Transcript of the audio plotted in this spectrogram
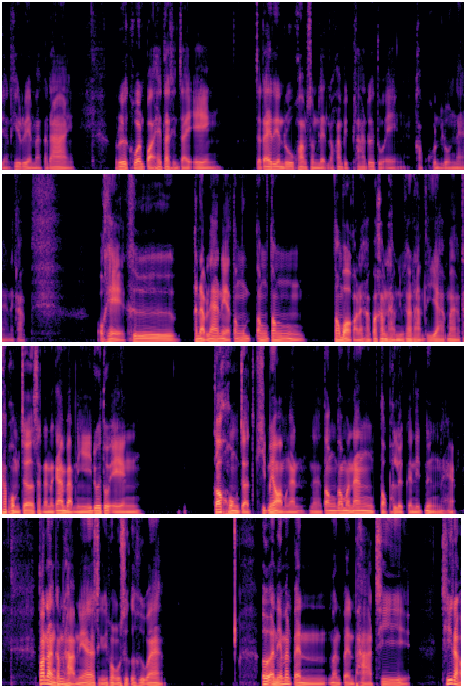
อย่างที่เรียนมาก็ได้ หรือควรปล่อยให้ตัดสินใจเอง จะได้เรียนรู้ความสำเร็จและความผิดพลาดด้วยตัวเอง ขอบคุณล่วงหน้านะครับ โอเค คืออันดับแรกเนี่ยต้องต้องต้องต้องบอกก่อนนะครับว่าคำถามนี้เป็นคำถามที่ยากมาก ถ้าผมเจอสถานการณ์แบบนี้ด้วยตัวเอง ก็คงจะคิดไม่ออกเหมือนกันนะต้องต้องมานั่งตกผลึกกันนิดนึงนะฮะตอนอ่านคำถามนี้สิ่งที่ผมรู้สึกก็คือว่า เออ อันนี้มันเป็นมันเป็นพาร์ทที่ที่เรา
